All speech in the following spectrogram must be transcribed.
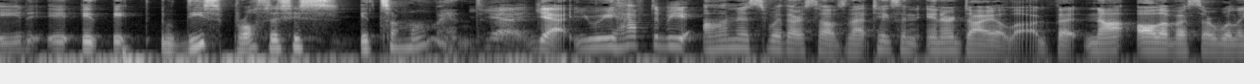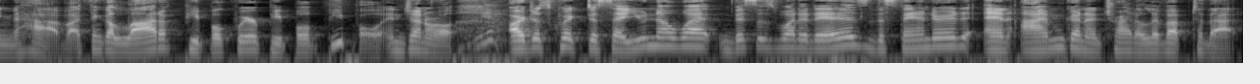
It, it, it, it this process is it's a moment. yeah, yeah. We have to be honest with ourselves, and that takes an inner dialogue that not all of us are willing to have. I think a lot of people, queer people, people in general, are just quick to say, you know what, this is what it is, the standard, and I'm gonna try to live up to that.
